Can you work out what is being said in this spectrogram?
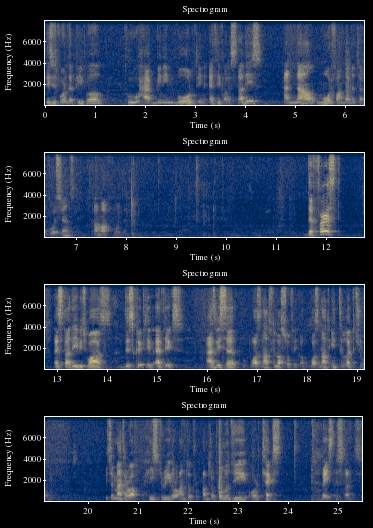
This is for the people who have been involved in ethical studies and now more fundamental questions come up for them. The first study, which was descriptive ethics, as we said, was not philosophical, was not intellectual. It's a matter of history or anthrop- anthropology or text based studies.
